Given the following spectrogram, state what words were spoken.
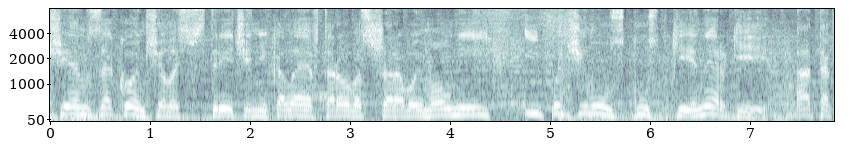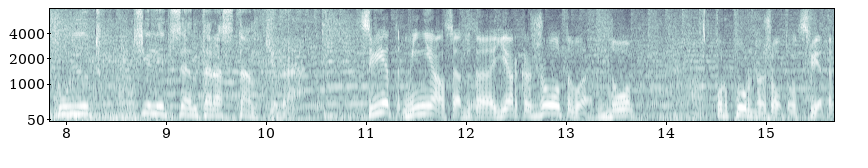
Чем закончилась встреча Николая II с шаровой молнией и почему сгустки энергии атакуют телецентр Останкина? Цвет менялся от э, ярко-желтого до пурпурно-желтого цвета.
